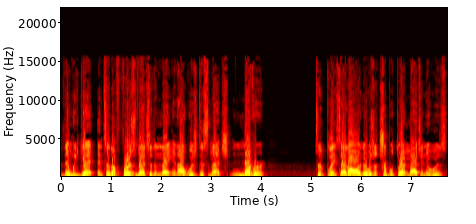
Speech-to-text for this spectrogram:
Then we get into the first match of the night, and I wish this match never took place at all. And it was a triple threat match, and it was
